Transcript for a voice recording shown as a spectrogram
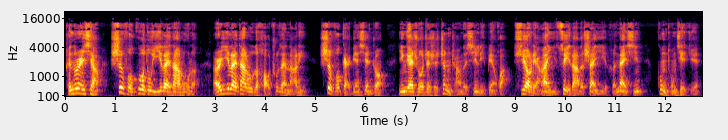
很多人想，是否过度依赖大陆了？而依赖大陆的好处在哪里？是否改变现状？应该说，这是正常的心理变化，需要两岸以最大的善意和耐心共同解决。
